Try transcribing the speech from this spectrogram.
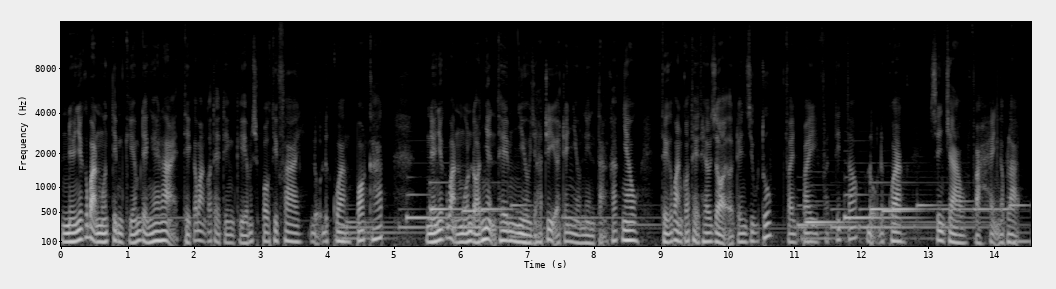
nếu như các bạn muốn tìm kiếm để nghe lại thì các bạn có thể tìm kiếm Spotify Đỗ Đức Quang Podcast nếu như các bạn muốn đón nhận thêm nhiều giá trị ở trên nhiều nền tảng khác nhau thì các bạn có thể theo dõi ở trên YouTube, Fanpage và TikTok Đỗ Đức Quang. Xin chào và hẹn gặp lại.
